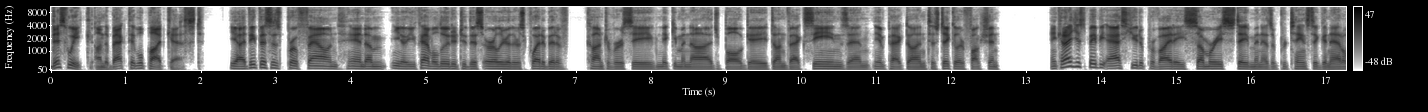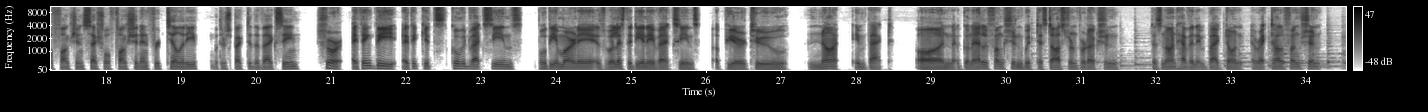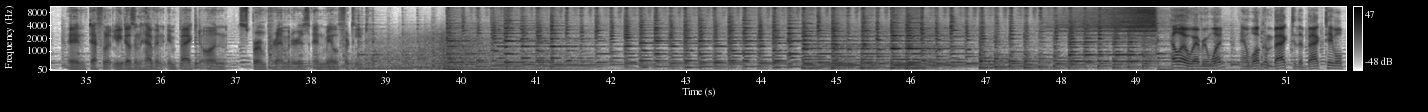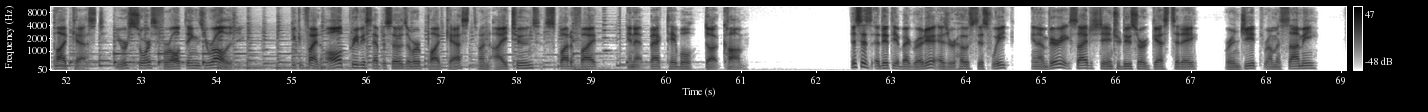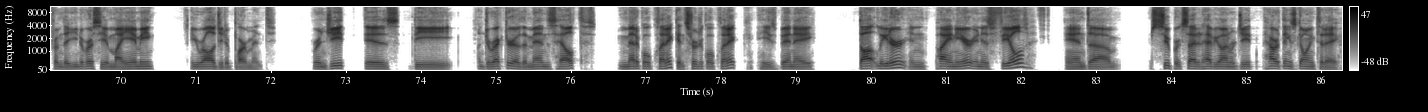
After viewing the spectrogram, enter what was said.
This week on the Back Table Podcast. Yeah, I think this is profound. And, um, you know, you kind of alluded to this earlier. There's quite a bit of controversy, Nicki Minaj, Ballgate on vaccines and impact on testicular function. And can I just maybe ask you to provide a summary statement as it pertains to gonadal function, sexual function, and fertility with respect to the vaccine? Sure. I think the I think it's COVID vaccines, both the mRNA as well as the DNA vaccines, appear to not impact on gonadal function with testosterone production, does not have an impact on erectile function, and definitely doesn't have an impact on sperm parameters and male fertility. Hello, everyone, and welcome back to the Backtable Podcast, your source for all things urology. You can find all previous episodes of our podcast on iTunes, Spotify, and at backtable.com. This is Aditya Bagrodia as your host this week, and I'm very excited to introduce our guest today, Ranjit Ramasamy from the University of Miami Urology Department. Ranjit is the director of the Men's Health Medical Clinic and Surgical Clinic. He's been a thought leader and pioneer in his field, and um, super excited to have you on, Ranjit. How are things going today?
